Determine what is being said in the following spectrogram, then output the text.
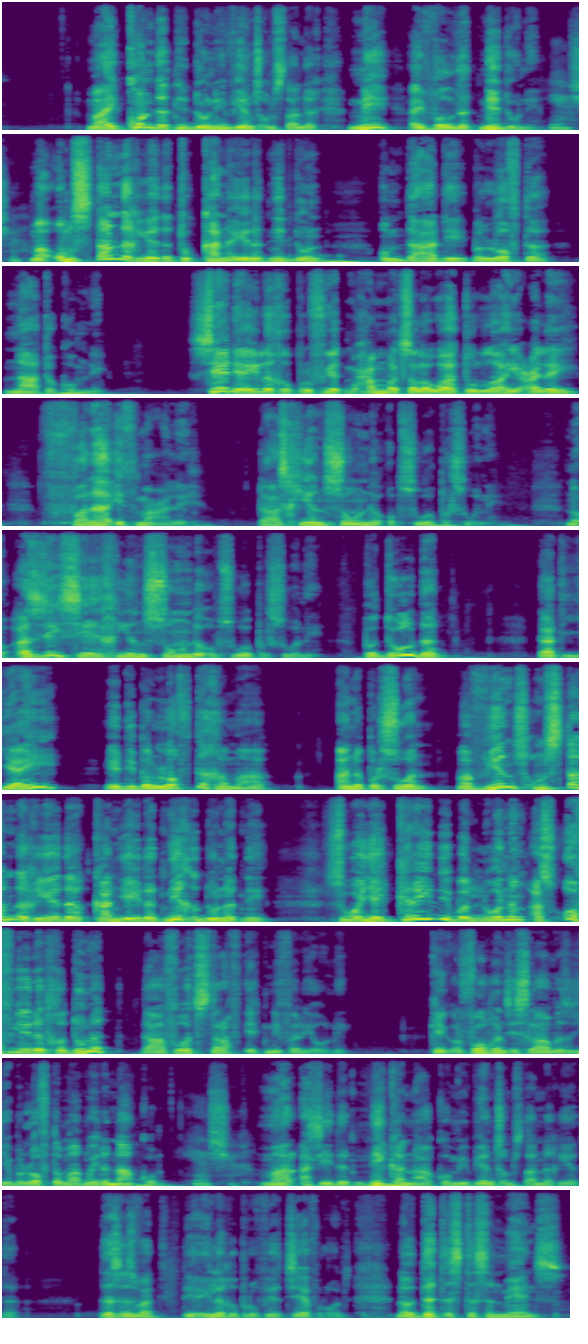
Maar hy kon dit nie doen nie weens omstandig. Nie, hy wil dit nie doen nie. Ja, sure. Maar omstandighede toe kan hy dit nie doen om daardie belofte na te kom nie. Sê die heilige profeet Mohammed sallallahu alayhi fala ithma alayhi. Daar's geen sonde op so 'n persoon nie. Nou as jy sê geen sonde op so 'n persoon nie, bedoel dit dat jy het die belofte gemaak aan 'n persoon, maar weens omstandighede kan jy dit nie gedoen het nie. So jy kry die beloning asof jy dit gedoen het, daarvoor straf ek nie vir jou nie. Kyk, volgens Islam as jy belofte maak, moet jy dit nakom. Ja, sure. Maar as jy dit nie kan nakom nie weens omstandighede, dis is wat die heilige profeet sê vir ons. Nou dit is tussen mens.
